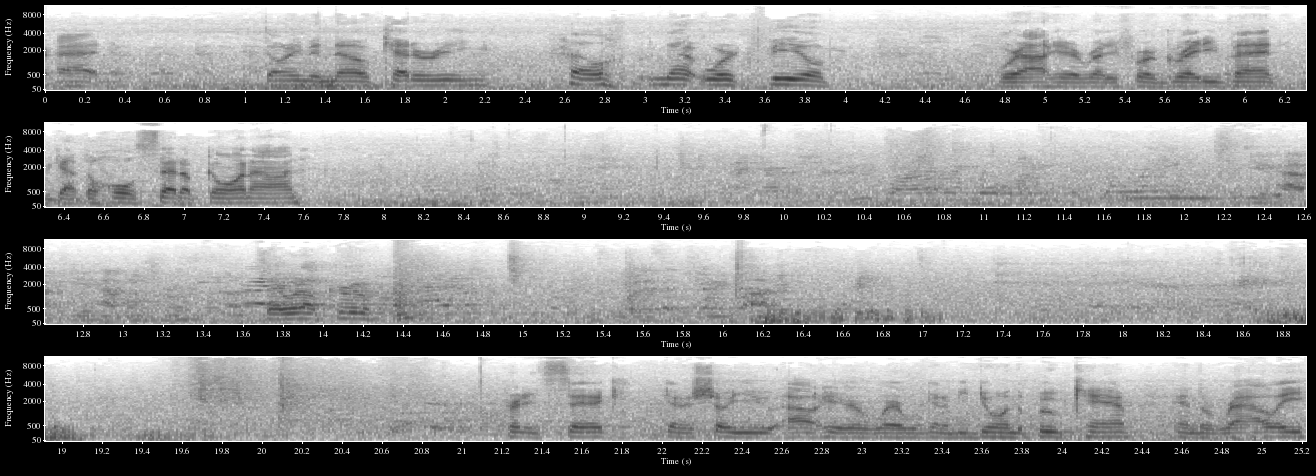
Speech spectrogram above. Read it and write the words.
Here at, don't even know, Kettering Health Network Field. We're out here ready for a great event. We got the whole setup going on. Say what up, crew. Pretty sick. Gonna show you out here where we're gonna be doing the boot camp and the rally.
